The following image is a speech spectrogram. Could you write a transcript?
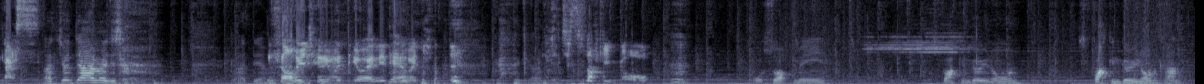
Nice. That's your damage. God damn it. No, he didn't even do any damage. Just fucking go. What's up, man? What's fucking going on? What's fucking going on, cunt?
